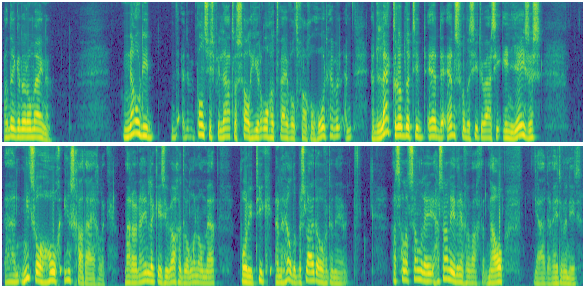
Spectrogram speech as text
Wat denken de Romeinen? Nou, die, Pontius Pilatus zal hier ongetwijfeld van gehoord hebben. En het lijkt erop dat hij de ernst van de situatie in Jezus uh, niet zo hoog inschat eigenlijk. Maar uiteindelijk is hij wel gedwongen om er politiek een helder besluit over te nemen. Wat zal het Sanhedrin verwachten? Nou, ja, dat weten we niet.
